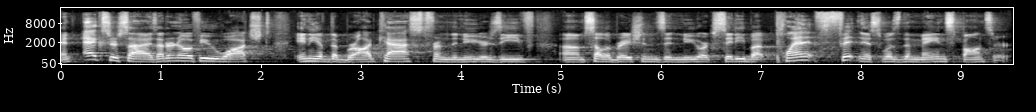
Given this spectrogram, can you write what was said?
and exercise. I don't know if you watched any of the broadcasts from the New Year's Eve um, celebrations in New York City, but Planet Fitness was the main sponsor.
